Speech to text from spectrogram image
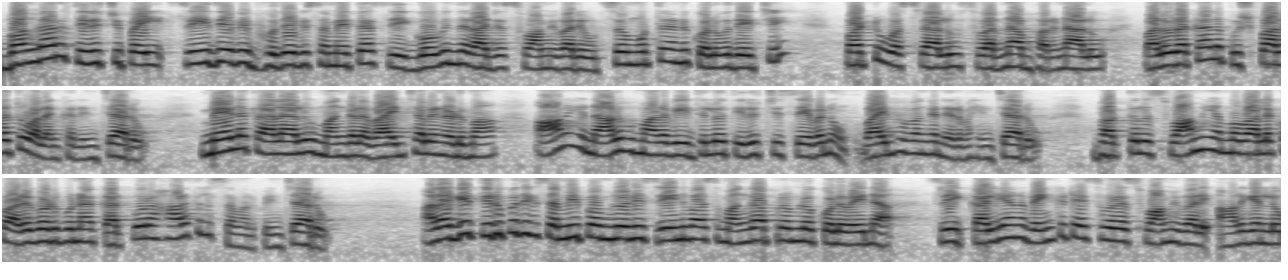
బంగారు తిరుచిపై శ్రీదేవి భూదేవి సమేత శ్రీ గోవిందరాజస్వామి వారి ఉత్సవమూర్తులను కొలువుదీర్చి పట్టు వస్త్రాలు స్వర్ణాభరణాలు పలు రకాల పుష్పాలతో అలంకరించారు. మేళతాళాలు మంగళ వాయిద్యాల నడుమ ఆలయ నాలుగు మాడ వీధిలో తిరుచి సేవను వైభవంగా నిర్వహించారు. భక్తులు స్వామి అమ్మవార్లకు అడుగడుగునా కర్పూర హారతులు సమర్పించారు. అలాగే తిరుపతికి సమీపంలోని శ్రీనివాస మంగాపురంలో కొలువైన శ్రీ కళ్యాణ వెంకటేశ్వర స్వామి వారి ఆలయంలో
